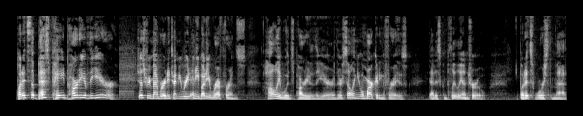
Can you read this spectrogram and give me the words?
But it's the best paid party of the year. Just remember, anytime you read anybody reference Hollywood's party of the year, they're selling you a marketing phrase. That is completely untrue. But it's worse than that.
